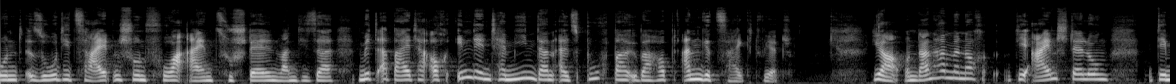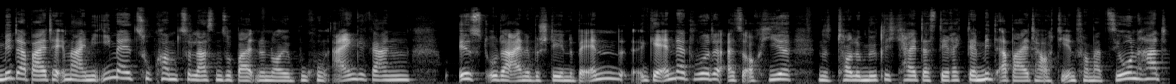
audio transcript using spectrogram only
und so die Zeiten schon voreinzustellen, wann dieser Mitarbeiter auch in den Termin dann als buchbar überhaupt angezeigt wird. Ja, und dann haben wir noch die Einstellung, dem Mitarbeiter immer eine E-Mail zukommen zu lassen, sobald eine neue Buchung eingegangen ist oder eine bestehende geändert wurde. Also auch hier eine tolle Möglichkeit, dass direkt der Mitarbeiter auch die Information hat,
